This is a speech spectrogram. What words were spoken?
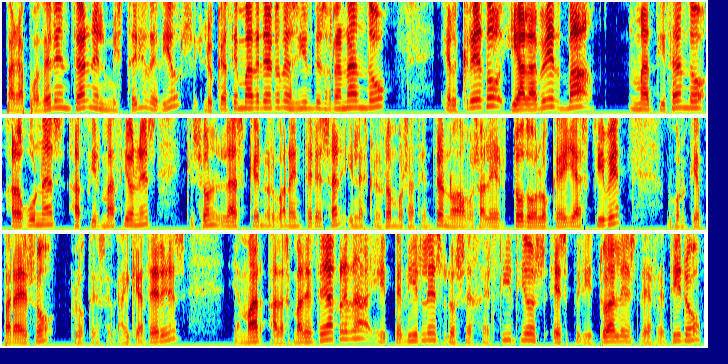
para poder entrar en el misterio de Dios y lo que hace Madre Agueda es ir desgranando el credo y a la vez va matizando algunas afirmaciones que son las que nos van a interesar y en las que nos vamos a centrar. No vamos a leer todo lo que ella escribe, porque para eso lo que hay que hacer es llamar a las madres de Ágreda y pedirles los ejercicios espirituales de retiro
